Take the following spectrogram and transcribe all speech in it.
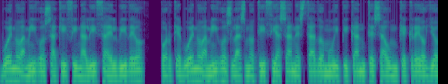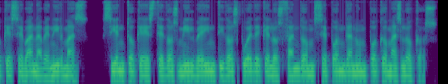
Bueno amigos aquí finaliza el vídeo, porque bueno amigos las noticias han estado muy picantes aunque creo yo que se van a venir más, siento que este 2022 puede que los fandoms se pongan un poco más locos,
